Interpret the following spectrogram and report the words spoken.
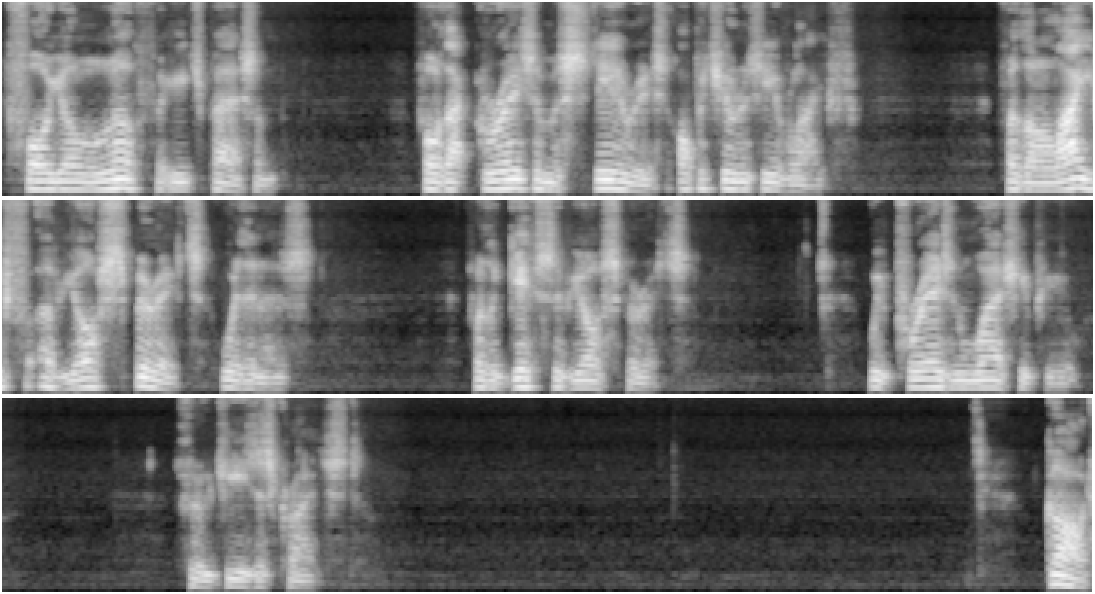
for your love for each person, for that great and mysterious opportunity of life, for the life of your Spirit within us, for the gifts of your Spirit. We praise and worship you through Jesus Christ. God,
